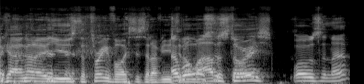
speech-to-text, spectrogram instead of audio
Okay, I'm going to use the three voices that I've used Uh, in what all my was other the story? stories. What was the name?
